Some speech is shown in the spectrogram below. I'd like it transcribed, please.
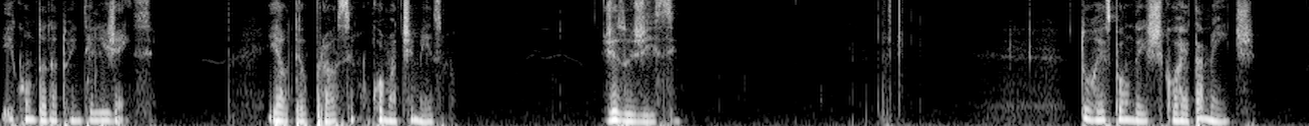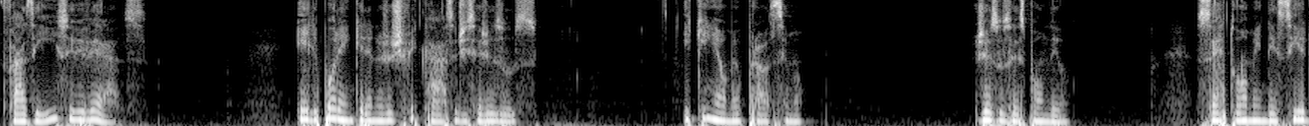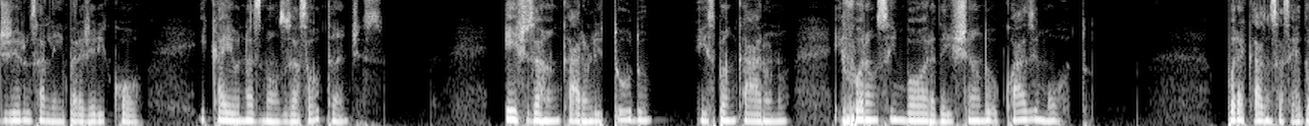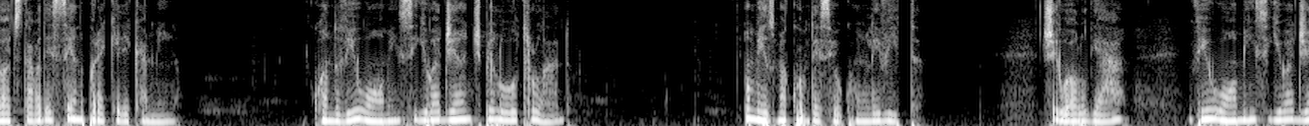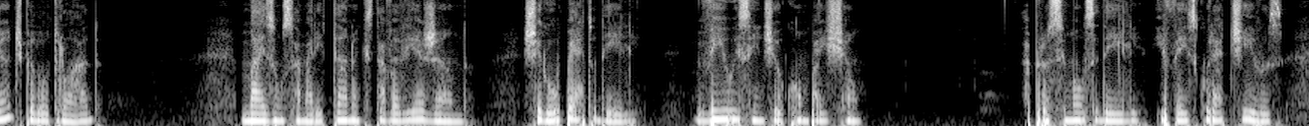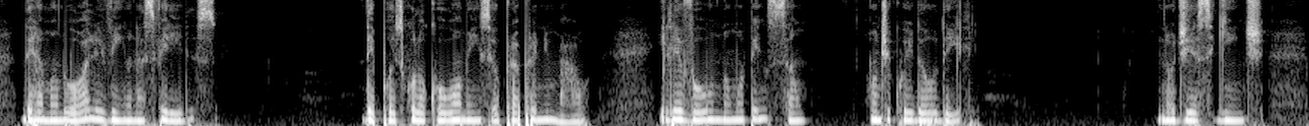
e com toda a tua inteligência, e ao teu próximo como a ti mesmo. Jesus disse: Tu respondeste corretamente. Faze isso e viverás. Ele, porém, querendo justificar-se, disse a Jesus: E quem é o meu próximo? Jesus respondeu: Certo homem descia de Jerusalém para Jericó e caiu nas mãos dos assaltantes. Estes arrancaram-lhe tudo espancaram-no e foram-se embora, deixando-o quase morto. Por acaso um sacerdote estava descendo por aquele caminho. Quando viu o homem, seguiu adiante pelo outro lado. O mesmo aconteceu com um levita. Chegou ao lugar viu o homem e seguiu adiante pelo outro lado. Mas um samaritano que estava viajando chegou perto dele, viu e sentiu compaixão. Aproximou-se dele e fez curativos, derramando óleo e vinho nas feridas. Depois colocou o homem em seu próprio animal e levou-o numa pensão, onde cuidou dele. No dia seguinte,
